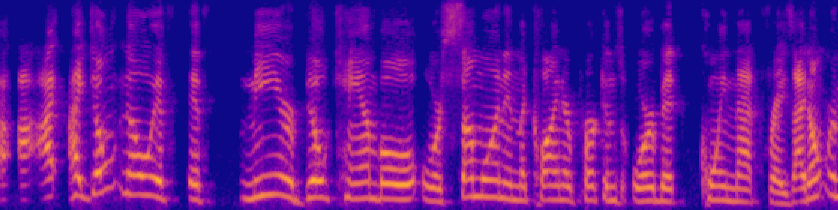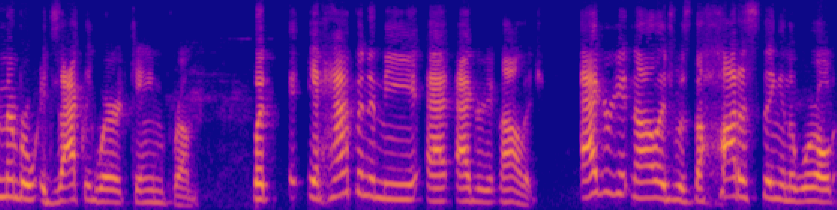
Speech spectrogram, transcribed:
I, I, I don't know if, if me or Bill Campbell or someone in the Kleiner Perkins orbit coined that phrase. I don't remember exactly where it came from, but it happened to me at Aggregate Knowledge. Aggregate Knowledge was the hottest thing in the world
